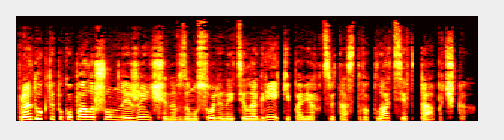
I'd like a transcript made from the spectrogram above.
Продукты покупала шумная женщина в замусоленной телогрейке поверх цветастого платья в тапочках.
